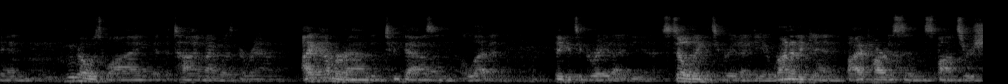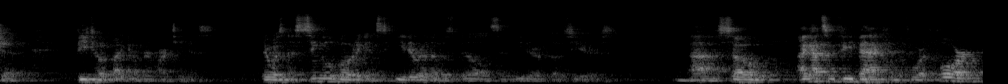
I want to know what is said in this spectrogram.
and who knows why, at the time I wasn't around. I come around in 2011, think it's a great idea, still think it's a great idea, run it again, bipartisan sponsorship, vetoed by Governor Martinez. There wasn't a single vote against either of those bills in either of those years. Uh, so I got some feedback from the fourth floor.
